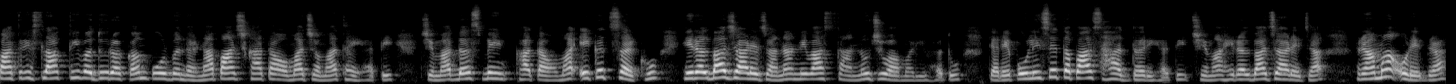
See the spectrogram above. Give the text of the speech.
પાંત્રીસ લાખથી વધુ રકમ પોરબંદરના પાંચ ખાતાઓમાં જમા થઈ હતી, જેમાં દસ બેંક ખાતાઓમાં એક જ સરખું હિરલબા જાડેજાના નિવાસસ્થાનનું જોવા મળ્યું હતું. ત્યારે પોલીસે તપાસ હાથ ધરી હતી, જેમાં હિરલબા જાડેજા, રામા ઓડેદરા,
